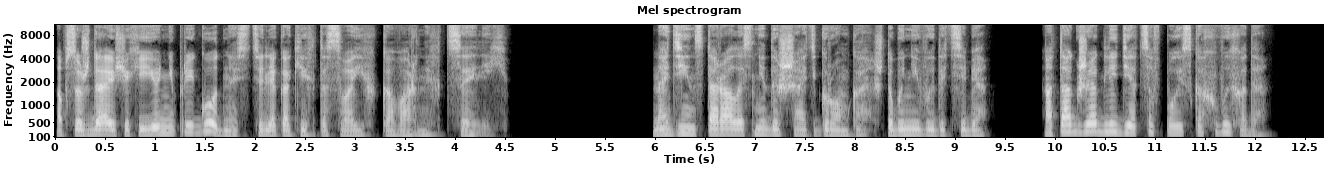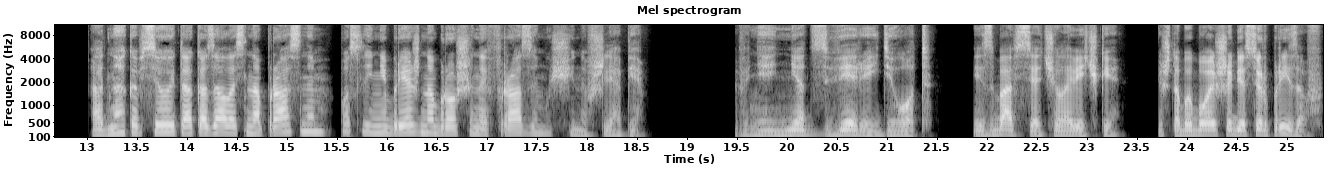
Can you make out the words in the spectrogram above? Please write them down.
обсуждающих ее непригодность для каких-то своих коварных целей. Надин старалась не дышать громко, чтобы не выдать себя, а также оглядеться в поисках выхода. Однако все это оказалось напрасным после небрежно брошенной фразы мужчины в шляпе. «В ней нет зверя, идиот. Избавься, человечки, и чтобы больше без сюрпризов.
